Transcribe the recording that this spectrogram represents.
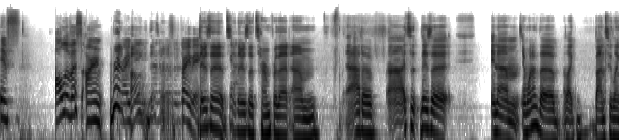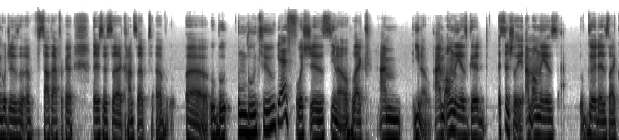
if all of us aren't Right. thriving, Oh, none that's of us are thriving. There's a so Yeah. there's a term for that. Um, out of uh, it's a, there's a in um in one of the like Bantu languages of South Africa. There's this uh, concept of uh Ubuntu. yes. which is you know like i'm you know i'm only as good essentially i'm only as good as like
